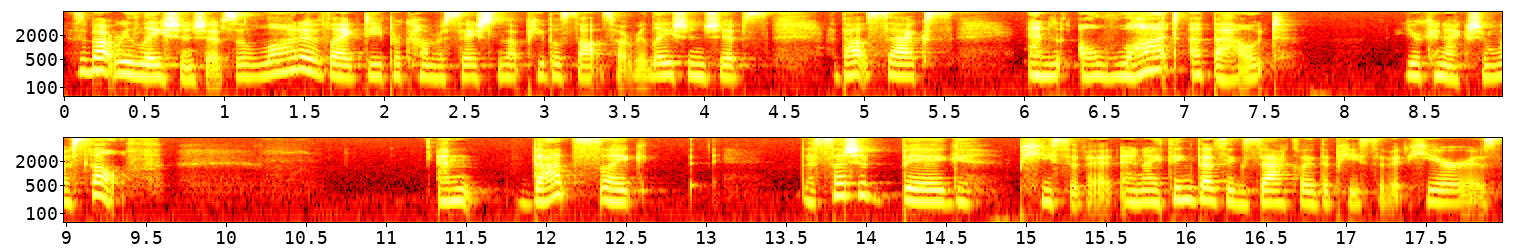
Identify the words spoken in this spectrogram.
it's about relationships. A lot of like deeper conversations about people's thoughts about relationships, about sex, and a lot about your connection with self. And that's like that's such a big piece of it. And I think that's exactly the piece of it here is,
